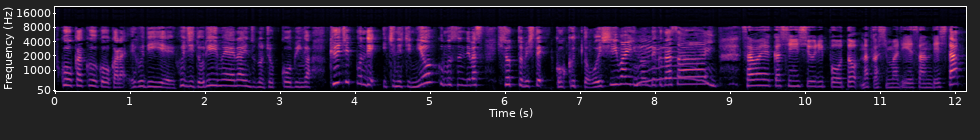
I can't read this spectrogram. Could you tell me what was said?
福岡空港から FDA 富士ドリームエアラインズの直行便が90分で1日2往復結んでます。ひとっ飛びしてごくっと美味しいワイン飲んでください、爽やか新州リポート中島理恵さんでした。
